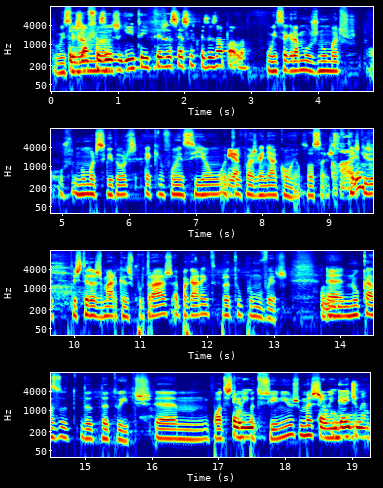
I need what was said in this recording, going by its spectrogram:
O para Instagram, já eh, fazeres guita e teres acesso a coisas à pala. O Instagram, os números, os números de seguidores é que influenciam aquilo Yeah. que vais ganhar com eles. Ou seja, Claro. tens, que tens de ter as marcas por trás a pagarem-te para tu promoveres. Uhum. Uh, no caso da Twitch, um, podes É ter o en- patrocínios, mas É o engagement.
